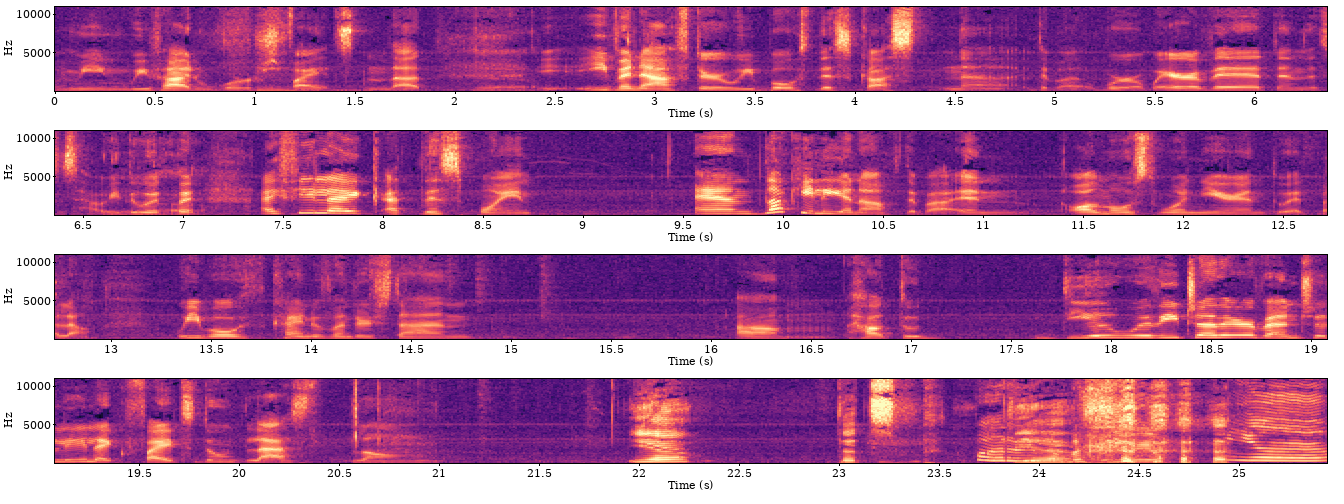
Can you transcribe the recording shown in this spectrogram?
I mean, we've had worse Mm. fights than that. Yeah. E- even after we both discussed na, 'di ba? We're aware of it and this is how we do it. But I feel like at this point and luckily enough, 'di ba? In almost one year into it pa lang, we both kind of understand um, how to deal with each other eventually. Like fights don't last long. Yeah. That's Yeah. yeah.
